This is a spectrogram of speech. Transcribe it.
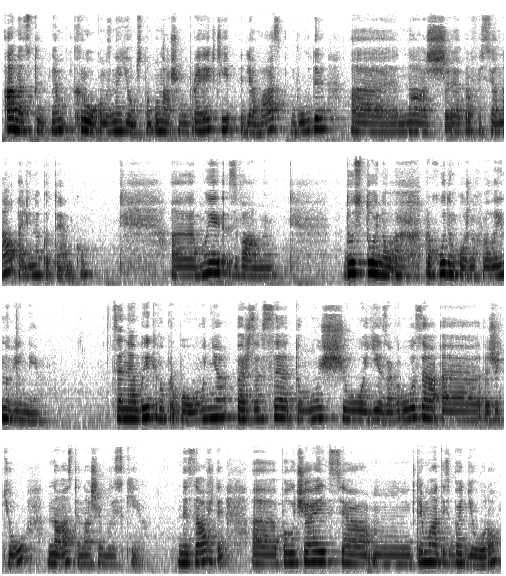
А наступним кроком знайомством у нашому проєкті для вас буде е, наш е, професіонал Аліна Котенко. Е, Ми з вами достойно проходимо кожну хвилину війни. Це неабияке випробовування, перш за все, тому що є загроза життю нас та наших близьких. Не завжди виходить триматись бадьоро,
